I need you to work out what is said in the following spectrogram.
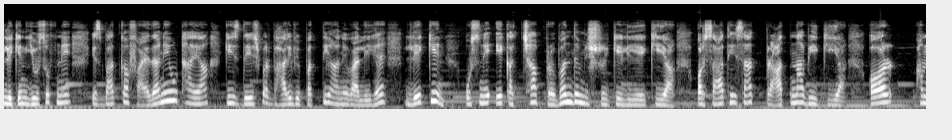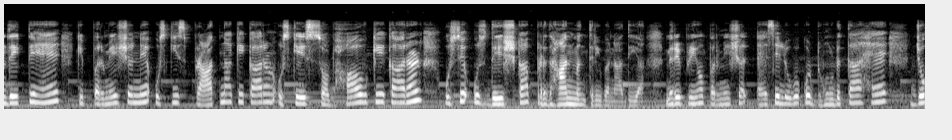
लेकिन यूसुफ ने इस बात का फ़ायदा नहीं उठाया कि इस देश पर भारी विपत्ति आने वाली है, लेकिन उसने एक अच्छा प्रबंध मिश्र के लिए किया और साथ ही साथ प्रार्थना भी किया। और हम देखते हैं कि परमेश्वर ने उसकी इस प्रार्थना के कारण, उसके इस स्वभाव के कारण, उसे उस देश का प्रधानमंत्री बना दिया। मेरे प्रियो, परमेश्वर ऐसे लोगों को ढूंढता है जो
